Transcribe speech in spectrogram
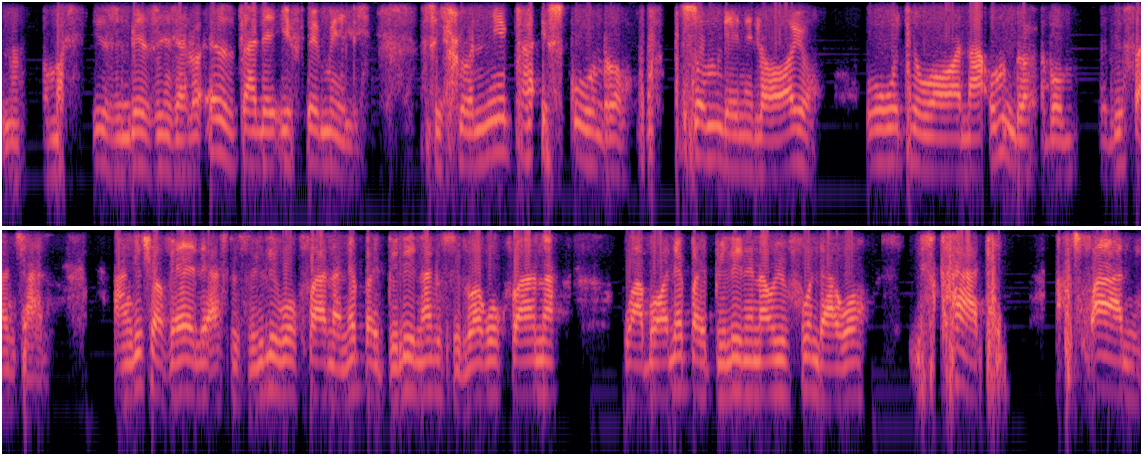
noma izinto ezinjalo ezicale ifamily sihlonipha isiqundo somndeni loyo ukuthi wona umndwabo belisa njani angisho vele asizili kokufana nebhayibhelini akuzilwa kokufana wabona ebhayibhelini na uyifundako isikhathi asifani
